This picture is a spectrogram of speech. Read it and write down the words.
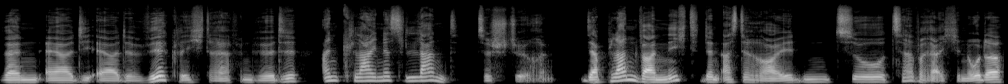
wenn er die Erde wirklich treffen würde, ein kleines Land zerstören. Der Plan war nicht, den Asteroiden zu zerbrechen oder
